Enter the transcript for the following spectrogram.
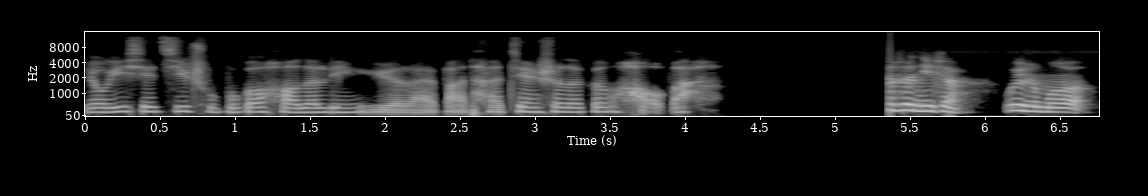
有一些基础不够好的领域，来把它建设的更好吧。但是你想，为什么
